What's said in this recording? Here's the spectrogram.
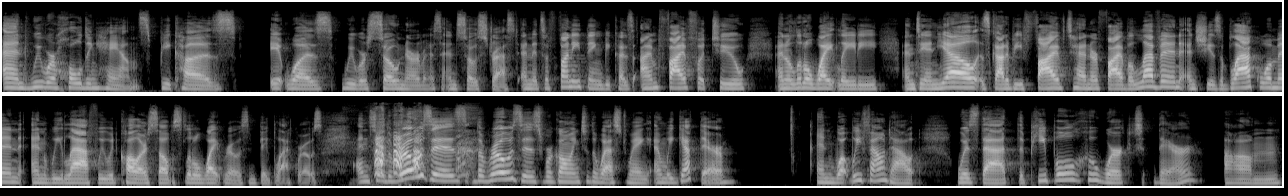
and we were holding hands because it was we were so nervous and so stressed. And it's a funny thing because i'm five foot two and a little white lady and danielle has got to be 510 or 511 and she is a black woman and we laugh. We would call ourselves little white rose and big black rose. And so the roses the roses were going to the west wing and we get there and what we found out was that the people who worked there um,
